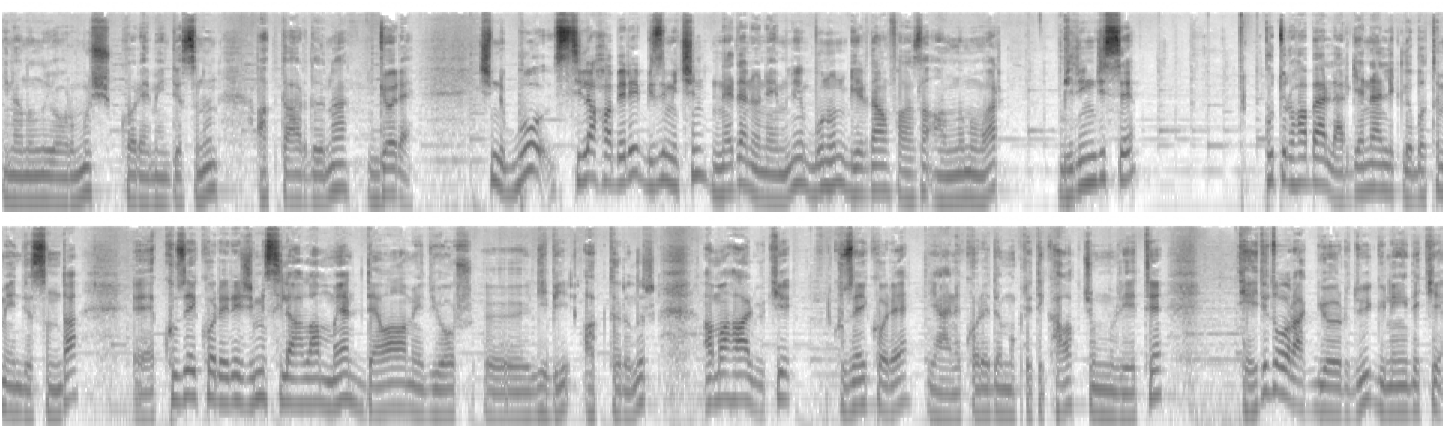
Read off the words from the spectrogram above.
inanılıyormuş Kore medyasının aktardığına göre. Şimdi bu silah haberi bizim için neden önemli? Bunun birden fazla anlamı var. Birincisi bu tür haberler genellikle Batı medyasında e, Kuzey Kore rejimi silahlanmaya devam ediyor e, gibi aktarılır. Ama halbuki Kuzey Kore yani Kore Demokratik Halk Cumhuriyeti tehdit olarak gördüğü güneydeki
